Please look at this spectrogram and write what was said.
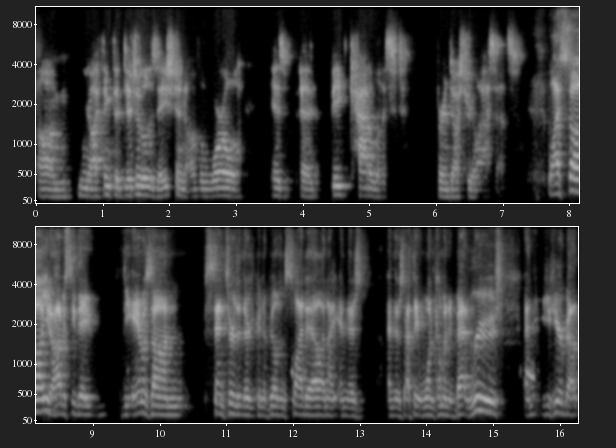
Um, you know, I think the digitalization of the world is a big catalyst for industrial assets. Well, I saw, you know, obviously they the Amazon center that they're going to build in Slidell, and I and there's and there's I think one coming in Baton Rouge, and you hear about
